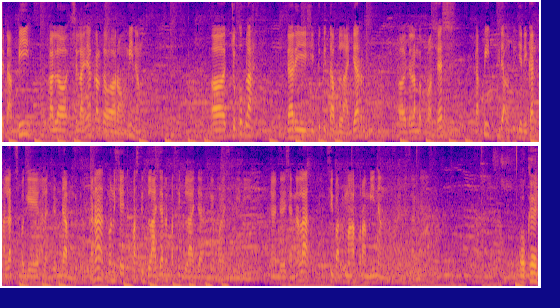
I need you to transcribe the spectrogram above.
Tetapi kalau istilahnya kalau orang Minang eh, cukuplah dari situ kita belajar eh, dalam berproses tapi tidak untuk jadikan alat sebagai alat dendam gitu. Karena manusia itu pasti belajar dan pasti belajar mengevaluasi diri. Nah dari sanalah sifat maaf orang Minang dasarnya Oke,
